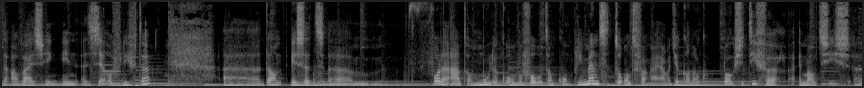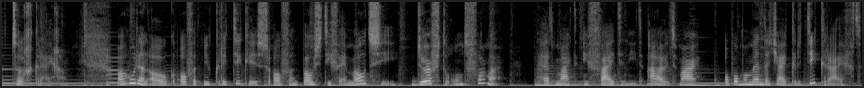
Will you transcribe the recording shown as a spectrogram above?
de afwijzing in zelfliefde, uh, dan is het um, voor een aantal moeilijk om bijvoorbeeld een compliment te ontvangen. Want je kan ook positieve emoties terugkrijgen. Maar hoe dan ook, of het nu kritiek is of een positieve emotie, durf te ontvangen. Het maakt in feite niet uit. Maar op het moment dat jij kritiek krijgt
